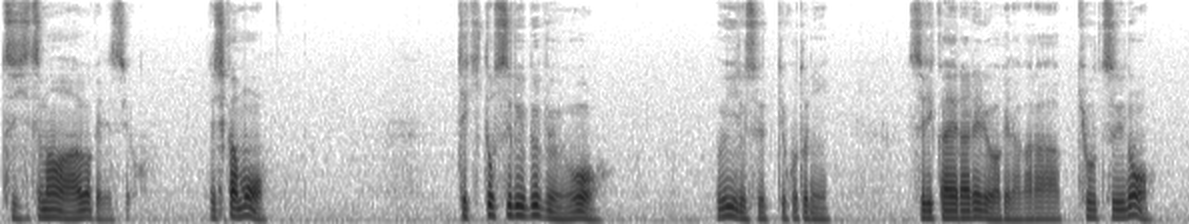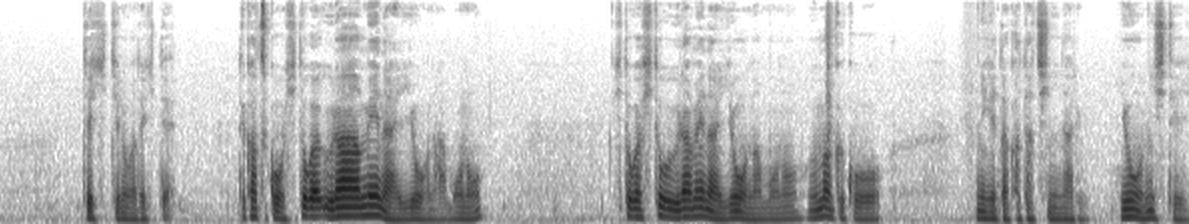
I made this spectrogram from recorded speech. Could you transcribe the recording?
辻褄は合うわけですよ。でしかも敵とする部分をウイルスっていうことにすり替えられるわけだから共通の敵っていうのができて。でかつこう人が恨めないようなもの。人が人を恨めないようなもの。うまくこう逃げた形になるようにしている。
